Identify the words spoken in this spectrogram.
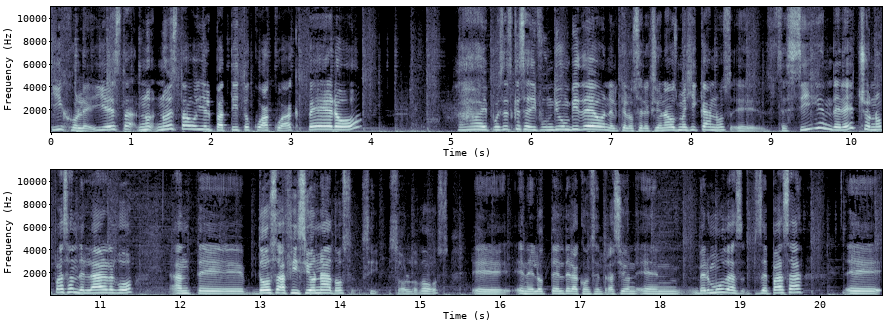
Híjole, y esta, no, no está hoy el patito cuac cuac, pero... Ay, pues es que se difundió un video en el que los seleccionados mexicanos eh, se siguen derecho, no pasan de largo ante dos aficionados, sí, solo dos, eh, en el hotel de la concentración en Bermudas. Se pasa eh,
